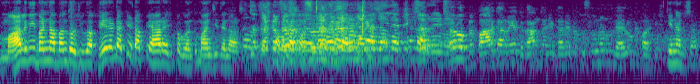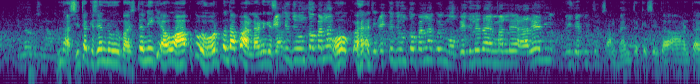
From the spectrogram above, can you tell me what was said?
ਮਾਲ ਵੀ ਬਣਨਾ ਬੰਦ ਹੋ ਜਾਊਗਾ ਫਿਰ ਇਹਦਾ ਕਿਹੜਾ ਪਿਆਰ ਹੈ ਜੀ ਭਗਵੰਤ ਮਾਨ ਜੀ ਦੇ ਨਾਲ? ਸਰ ਉਹ ਵਪਾਰ ਕਰ ਰਹੇ ਆ ਦੁਕਾਨਦਾਰੀ ਕਰ ਰਹੇ ਤਾਂ ਤੁਸੀਂ ਉਹਨਾਂ ਨੂੰ ਲੈ ਪਾਰਟੀ 'ਚ? ਕਿਹਨਾਂ ਨੂੰ ਸਰ? ਨਾ, ਅਸੀਂ ਤਾਂ ਕਿਸੇ ਨੂੰ ਬਸ ਤਾਂ ਨਹੀਂ ਕਿਹਾ ਉਹ ਆਪ ਕੋਈ ਹੋਰ ਬੰਦਾ ਭਾੜ ਲੈਣਗੇ 1 ਸਰ ਜੂਨ ਤੋਂ ਪਹਿਲਾਂ ਉਹ ਹਾਂਜੀ। 1 ਜੂਨ ਤੋਂ ਪਹਿਲਾਂ ਕੋਈ ਮੋਗੇ ਜ਼ਿਲ੍ਹੇ ਦਾ ਐਮਐਲਏ ਆ ਰਿਹਾ ਜੀ ਬੀਜੇਪੀ ਚ? ਸਰ ਮੈਨੂੰ ਤਾਂ ਕਿਸੇ ਦਾ ਆਉਣ ਦਾ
